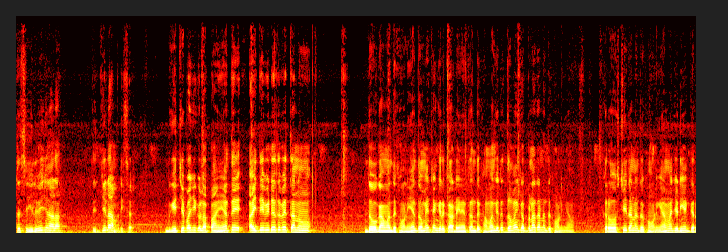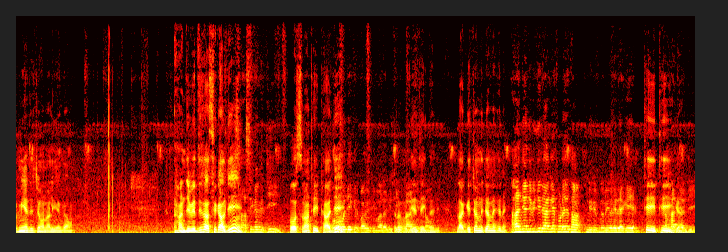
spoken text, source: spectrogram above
ਤਹਿਸੀਲ ਵੀ ਅਜਨਾਲਾ ਤੇ ਜ਼ਿਲ੍ਹਾ ਅੰਮ੍ਰਿਤਸਰ। ਬਗੀਚੇ ਭਾਜੀ ਕੋਲ ਆਪਾਂ ਆਏ ਆ ਤੇ ਅੱਜ ਦੇ ਵੀਡੀਓ ਦੇ ਵਿੱਚ ਤੁਹਾਨੂੰ ਦੋ ਗਾਵਾਂ ਦਿਖਾਉਣੀਆਂ, ਦੋਵੇਂ ਚੰਗੇ ਰਿਕਾਰਡੇ ਨੇ, ਤੁਹਾਨੂੰ ਦਿਖਾਵਾਂਗੇ ਤੇ ਦੋਵੇਂ ਗੱਬਣਾ ਤੁਹਾਨੂੰ ਦਿਖਾਉਣੀਆਂ ਵਾ। ਕਰੋਸ ਚ ਤੁਹਾਨੂੰ ਦਿਖਾਉਣੀਆਂ ਵਾ ਜਿਹੜੀਆਂ ਗਰਮੀਆਂ 'ਚ ਚੋਣ ਵਾਲੀਆਂ ਗਾਵਾਂ। ਹਾਂਜੀ ਵੀਰ ਜੀ ਸਤਿ ਸ਼੍ਰੀ ਅਕਾਲ ਜੀ। ਸਤਿ ਸ਼੍ਰੀ ਅਕਾਲ ਜੀ। ਹੋਰ ਸੁਣਾਓ ਠੀਕ ਠਾਕ ਜੀ? ਵਧੀਆ ਕਿਰਪਾ ਵੀਰ ਜੀ ਮਹਾਰਾਜ ਜੀ ਚਲੋ ਵਧੀਆ ਜੀ ਚਾਹੀਦਾ। ਜੀ। ਲਾਗੇ ਝੋਨੇ ਝਾਨੇ ਫਿਰ? ਹਾਂਜੀ ਹਾਂਜੀ ਵੀਰ ਜੀ ਰਹਿ ਗਏ ਥੋੜੇ ਜਿਹਾ ਥਾਂ ਨੀਰੀ ਨੂਰੀ ਵਾਲੇ ਰਹਿ ਗਏ ਆ। ਠੀਕ ਠੀਕ ਹਾਂਜੀ ਹੈ ਹਾਂਜੀ।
